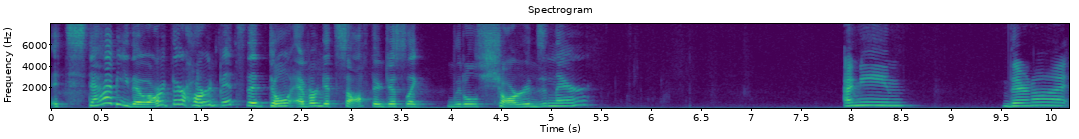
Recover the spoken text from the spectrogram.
It's stabby though. Aren't there hard bits that don't ever get soft? They're just like little shards in there. I mean, they're not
